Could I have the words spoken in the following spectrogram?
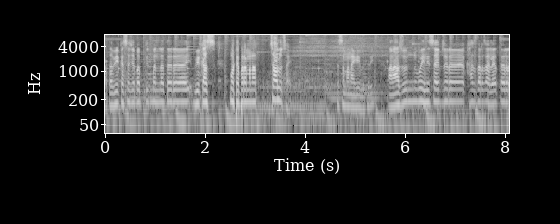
आता विकासाच्या बाबतीत म्हणलं तर अ, विकास मोठ्या प्रमाणात चालूच आहे तसं म्हणायला गेलं तरी. आणि अजून वहिनी साहेब जर अ, खासदार झाल्या तर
